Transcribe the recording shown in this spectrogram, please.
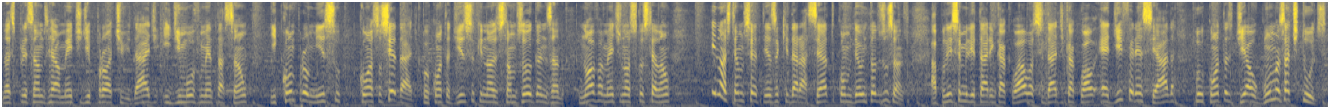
nós precisamos realmente de proatividade e de movimentação e compromisso com a sociedade. Por conta disso que nós estamos organizando novamente o nosso costelão e nós temos certeza que dará certo, como deu em todos os anos. A Polícia Militar em Cacoal, a cidade de Cacoal, é diferenciada por conta de algumas atitudes.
